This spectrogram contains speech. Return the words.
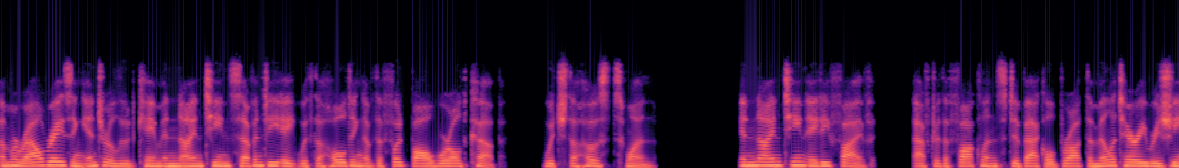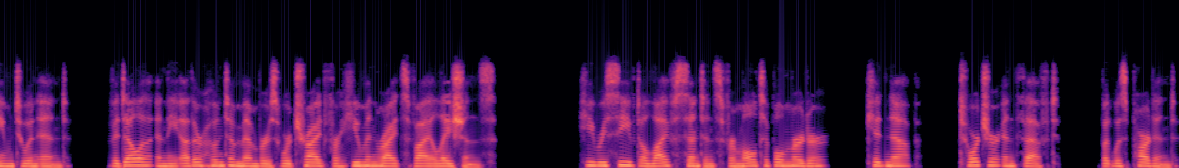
A morale-raising interlude came in 1978 with the holding of the Football World Cup, which the hosts won. In 1985, after the Falklands debacle brought the military regime to an end, Videla and the other junta members were tried for human rights violations. He received a life sentence for multiple murder, kidnap, torture and theft, but was pardoned,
